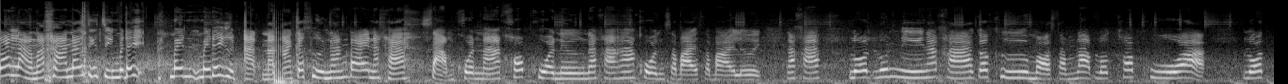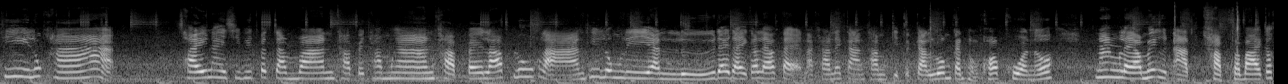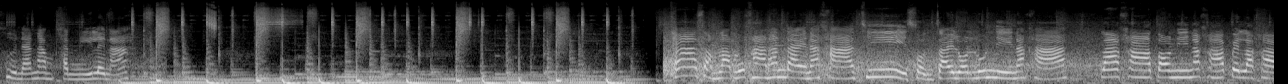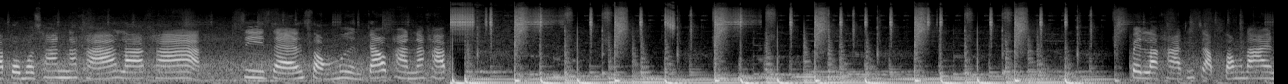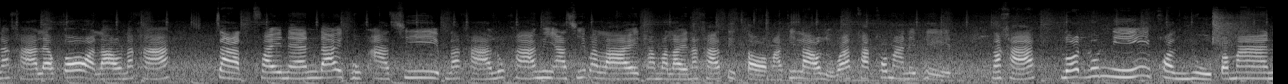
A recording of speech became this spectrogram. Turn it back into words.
ด้านหลังนะคะ นั่งจริงๆไม่ได้ไม่ไม่ได้อึดอัดนะก็คือนั่งได้นะคะ 3 คนนะครอบครัวหนึ่งนะคะ 5 คนสบายๆเลยนะคะรถรุ่นนี้นะคะก็คือเหมาะสำหรับรถครอบครัวรถที่ลูกค้า ใช้ในชีวิตประจำวันขับไปทำงานขับไปรับลูกหลานที่โรงเรียนหรือใดๆก็แล้วแต่นะคะ ในการทำกิจการร่วมกันของครอบครัวเนอะนั่งแล้วไม่อึดอัดขับสบายก็คือแนะนำคันนี้เลยนะถ้าสำหรับลูกค้าท่านใดนะคะที่สนใจรถรุ่นนี้นะคะ ราคาตอนนี้นะคะเป็นราคาโปรโมชั่นนะคะ ราคา 429,000 นะคะ เป็นราคาที่จับต้องได้นะคะ แล้วก็เรานะคะจัดไฟแนนซ์ได้ทุกอาชีพนะคะ ลูกค้ามีอาชีพอะไรทำอะไรนะคะ ติดต่อมาที่เราหรือว่าทักเข้ามาในเพจนะคะรถรุ่นนี้ผ่อนอยู่ประมาณ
